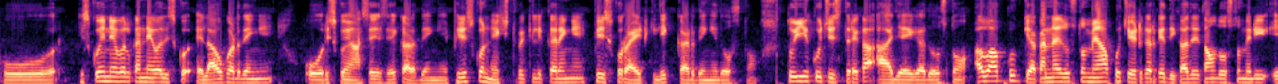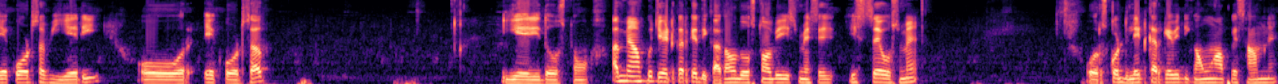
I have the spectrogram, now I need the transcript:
और इसको इनेबल करने के बाद इसको अलाउ कर देंगे और इसको यहाँ से ऐसे कर देंगे। फिर इसको नेक्स्ट पे क्लिक करेंगे, फिर इसको राइट क्लिक कर देंगे दोस्तों। तो ये कुछ इस तरह का आ जाएगा दोस्तों। अब आपको क्या करना है दोस्तों? मैं आपको चेट करके दिखा देता हूँ दोस्तों मेरी एक व्हाट्सअप ये रही और एक व्हाट्सअप ये रही दोस्तों। अब मैं आपको चेट करके दिखाता हूँ दोस्तों अभी इसमें से, इससे उसमें और उसको डिलीट करके भी दिखाऊँगा आपके सामने।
